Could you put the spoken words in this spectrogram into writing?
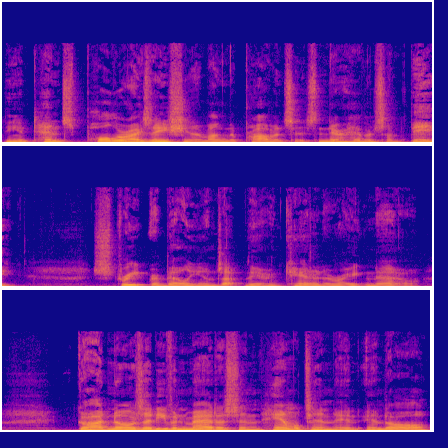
the intense polarization among the provinces. And they're having some big street rebellions up there in Canada right now. God knows that even Madison, Hamilton, and, and all,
